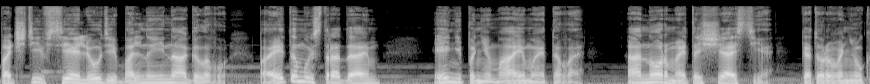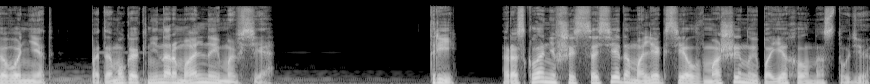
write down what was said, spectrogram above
Почти все люди больны на голову, поэтому и страдаем. И не понимаем этого. А норма – это счастье, которого ни у кого нет, потому как ненормальные мы все. 3. Раскланившись с соседом, Олег сел в машину и поехал на студию.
